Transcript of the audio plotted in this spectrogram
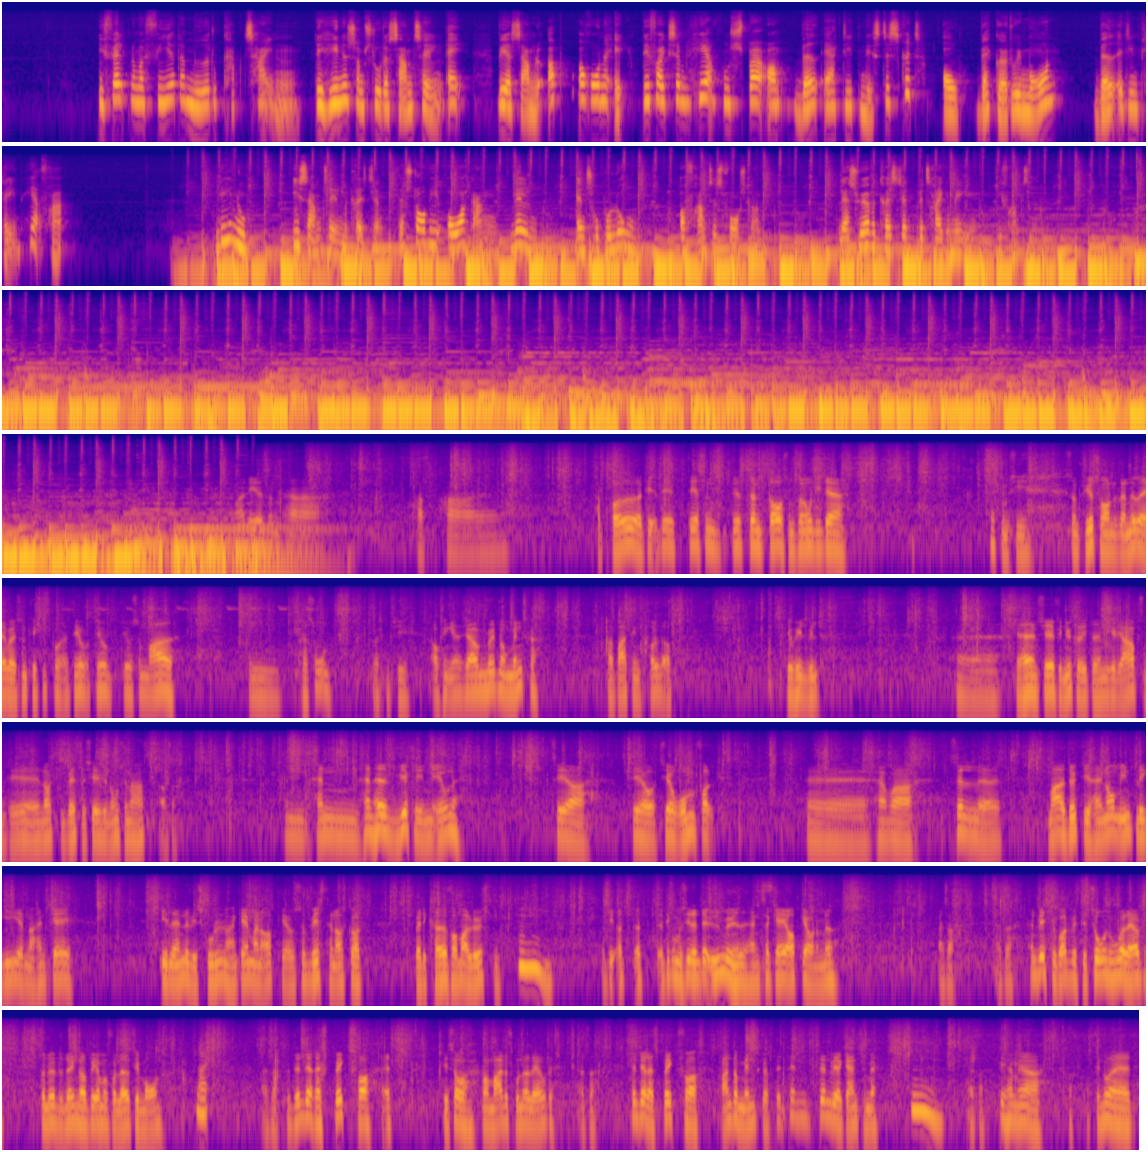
I felt nummer 4, der møder du kaptajnen. Det er hende, som slutter samtalen af ved at samle op og runde af. Det er for eksempel her, hun spørger om, hvad er dit næste skridt? Og hvad gør du i morgen? Hvad er din plan herfra? Lige nu, i samtalen med Christian, der står vi i overgangen mellem antropologen og fremtidsforskeren. Lad os høre, hvad Christian vil trække med ind i fremtiden. Har, har, har prøvet, og det, det, det, er sådan, det er sådan, står som sådan nogle af de der, hvad skal man sige, sådan fyrtårne der nedad, hvor jeg sådan kan kigge på. Altså, det, er jo, det, er jo, det er jo så meget sådan person, hvad skal man sige, afhængig. Altså, jeg har jo mødt nogle mennesker, og jeg bare tænkt, hold op. Det er jo helt vildt. Øh, jeg havde en chef i Nykredit, der hed Michael Jacobsen. Det er nok den bedste chef, jeg nogensinde har haft. Altså. Han, han, han havde virkelig en evne til at, til at, til at rumme folk. Øh, han var selv øh, meget dygtig og havde enormt indblik i, at når han gav et eller andet, vi skulle, når han gav mig en opgave, så vidste han også godt, hvad det krævede for mig at løse den. Mm. Og, det, og, og, og det kunne man sige, den der ydmyghed, han så gav opgaverne med. Altså, altså, han vidste jo godt, hvis det tog en uge at lave det, så nødte det ikke noget at bede om at få lavet til i morgen. Nej. Altså, så den der respekt for, at det så var mig, der skulle ned og lave det. Altså, den der respekt for andre mennesker, den, den, den vil jeg gerne tage med. Mm. Altså, det her med at, at finde ud af, at,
